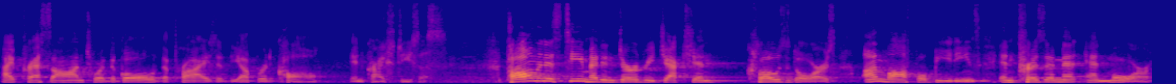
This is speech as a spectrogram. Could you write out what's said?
I press on toward the goal of the prize of the upward call in Christ Jesus. Paul and his team had endured rejection, closed doors, unlawful beatings, imprisonment, and more,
